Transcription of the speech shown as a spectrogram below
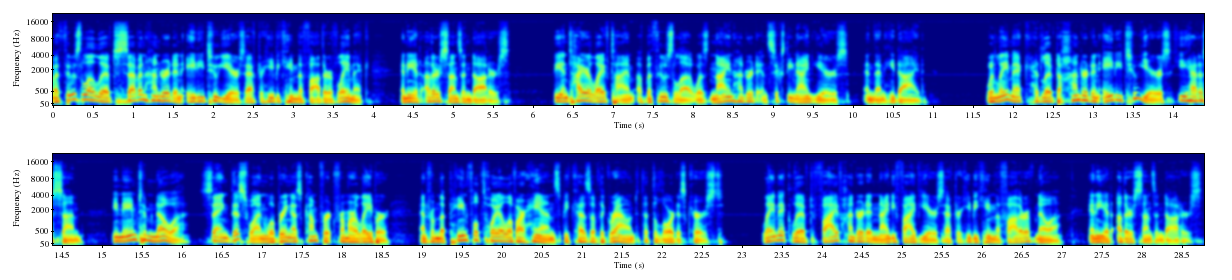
Methuselah lived 782 years after he became the father of Lamech, and he had other sons and daughters. The entire lifetime of Methuselah was 969 years, and then he died. When Lamech had lived 182 years, he had a son. He named him Noah, saying, This one will bring us comfort from our labor and from the painful toil of our hands because of the ground that the Lord has cursed. Lamech lived 595 years after he became the father of Noah, and he had other sons and daughters.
